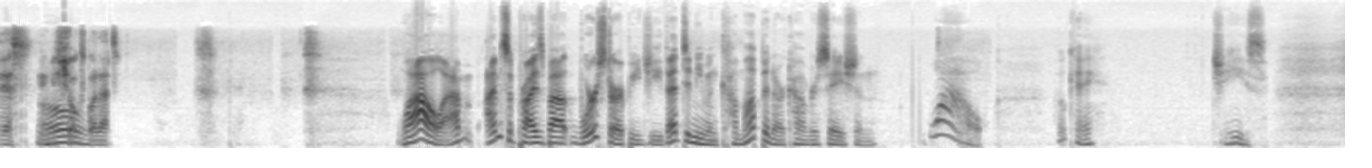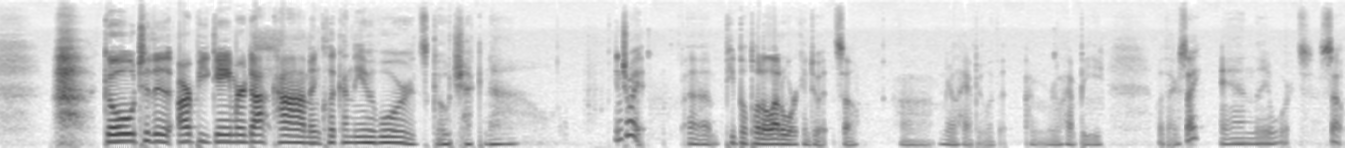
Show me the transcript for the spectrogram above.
Yes, you'll be Oh. shocked by that. Wow, I'm I'm surprised about worst RPG. That didn't even come up in our conversation. Wow. Okay. Jeez. Go to the rpgamer.com and click on the awards. Go check now. Enjoy it. Uh, people put a lot of work into it, so uh, I'm real happy with it. I'm real happy with our site and the awards. So,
